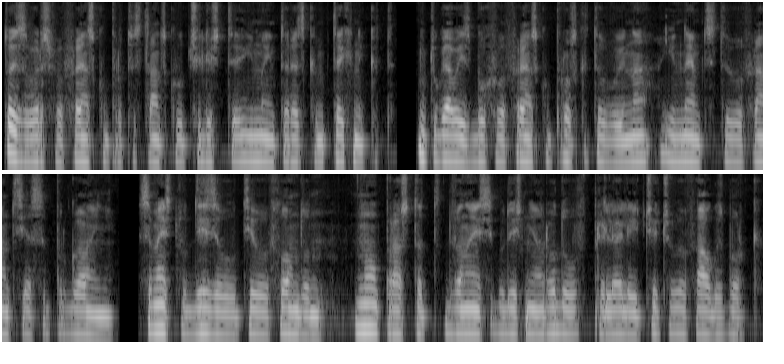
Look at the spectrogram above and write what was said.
Той завършва френско протестантско училище, има интерес към техниката, но тогава избухва френско-пруската война и немците във Франция са прогонени. Семейство Дизел отива в Лондон, но пращат 12 годишния Рудолф при Лели и Чичо в Аугсбург.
